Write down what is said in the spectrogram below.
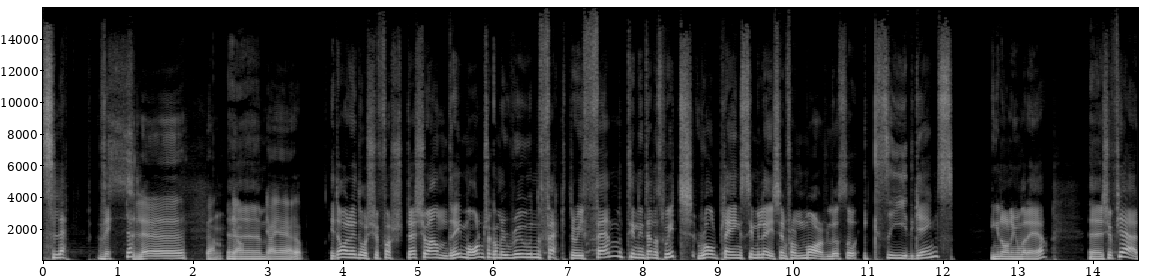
släppvecka. Släppen. Ja, Ehm, ja, ja. ja. Idag är det då 21, 22 imorgon så kommer Rune Factory 5 till Nintendo Switch. Role Playing Simulation från Marvelous och Exceed Games. Ingen aning om vad det är. Eh, 24,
